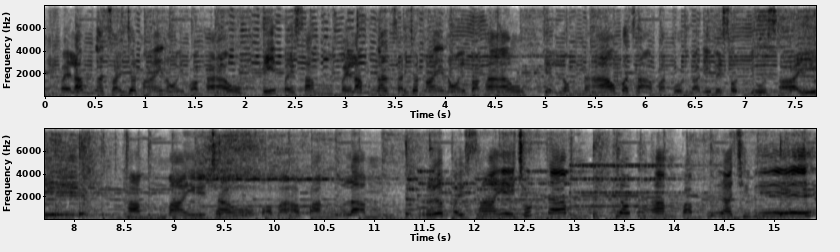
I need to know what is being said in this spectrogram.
ำไปล้ำงินใส่จดหมายหน่อยปะขาวนี่ไปซ้ำไปล้ำงินใส่จดหมายหน่อยปะขาวเย็นลมหนาวภาษาบ้านบนแล้วนี่ไปสดอยู่ใส ทำไมเจ้าบ่มาฟังลำ หรือไปใส่ชุดดำเที่ยวทำปับเพื่อชีวิต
